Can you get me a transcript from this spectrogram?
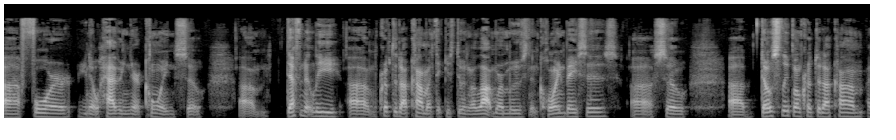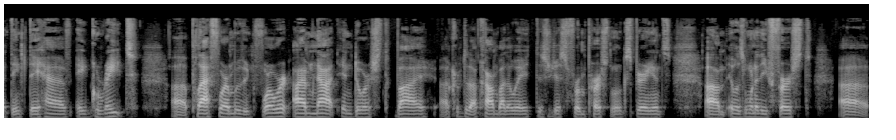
uh, for you know having their coins. So um, definitely, um, Crypto.com I think is doing a lot more moves than Coinbase is. Uh, so uh, don't sleep on Crypto.com. I think they have a great uh, platform moving forward. I'm not endorsed by uh, Crypto.com, by the way. This is just from personal experience. Um, it was one of the first uh,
